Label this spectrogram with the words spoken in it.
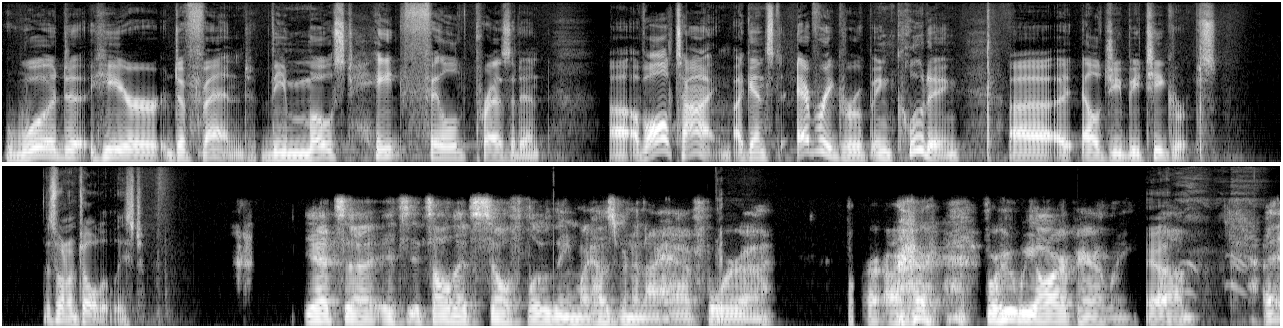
would here defend the most hate filled president uh, of all time against every group, including uh, LGBT groups. That's what I'm told, at least. Yeah, it's uh, it's it's all that self-loathing my husband and I have for uh, for our, for who we are apparently. Yeah. Um, I, you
